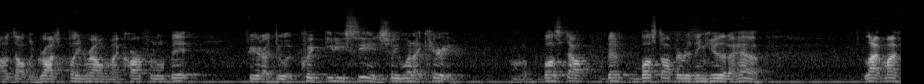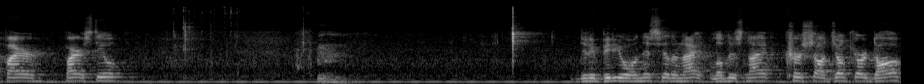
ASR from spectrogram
I was out in the garage playing around with my car for a little bit. Figured I'd do a quick EDC and show you what I carry. I'm gonna bust out, bust off everything here that I have. Light my fire, fire steel. Did a video on this the other night. Love this knife. Kershaw Junkyard Dog.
